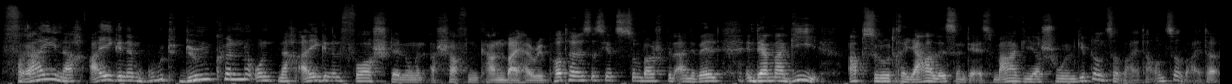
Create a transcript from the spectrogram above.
frei nach eigenem Gutdünken und nach eigenen Vorstellungen erschaffen kann. Bei Harry Potter ist es jetzt zum Beispiel eine Welt, in der Magie absolut real ist, in der es Magierschulen gibt und so weiter und so weiter.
